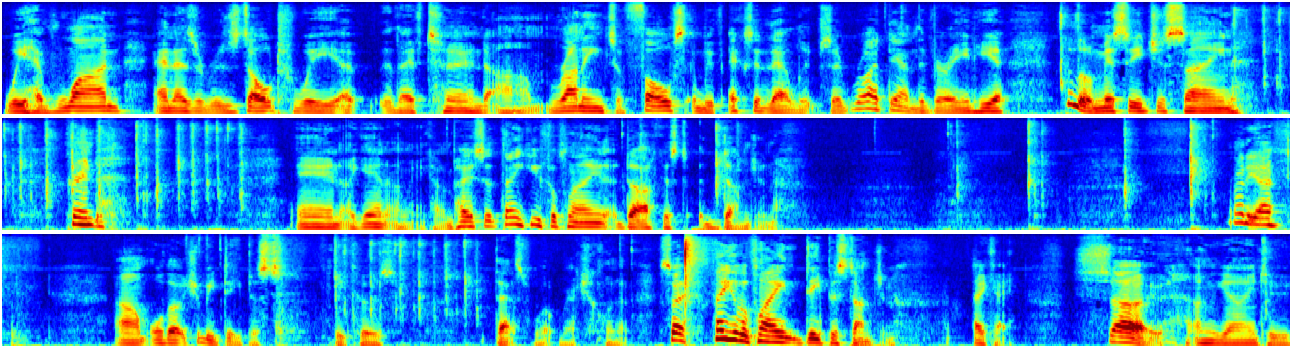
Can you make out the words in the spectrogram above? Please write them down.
we have won, and as a result, we uh, they've turned um, running to false, and we've exited our loop. So right down the very end here, a little message is saying print. And again, I'm going to cut and paste it. Thank you for playing Darkest Dungeon. Radio. Um, although it should be deepest because that's what we're actually calling it. So, thank you for playing Deepest Dungeon. Okay, so I'm going to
